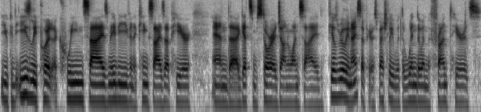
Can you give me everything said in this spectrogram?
you could easily put a queen size, maybe even a king size up here and uh, get some storage on one side. Feels really nice up here, especially with the window in the front here. It's,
